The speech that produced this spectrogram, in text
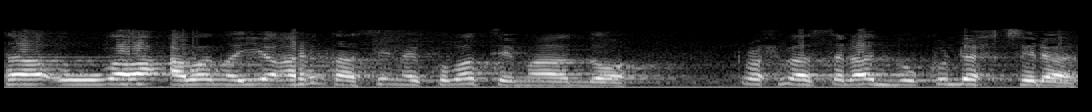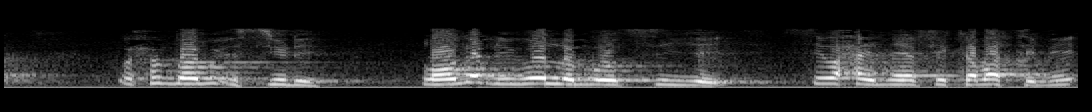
taa ugala cabanayo arrintaasi inay kuba timaado ruux baa salaad buu ku dhex jiraa wuxun baabu is looga dhigoo la moodsiiyey si waxay neefi kaba timi.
